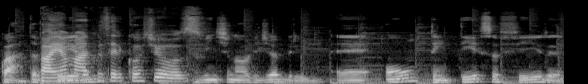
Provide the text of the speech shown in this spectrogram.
Quarta-feira. Pai amado misericordioso. 29 de abril. É, ontem, terça-feira,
